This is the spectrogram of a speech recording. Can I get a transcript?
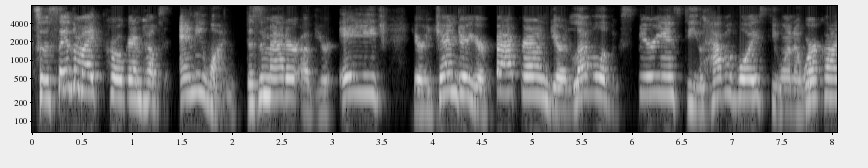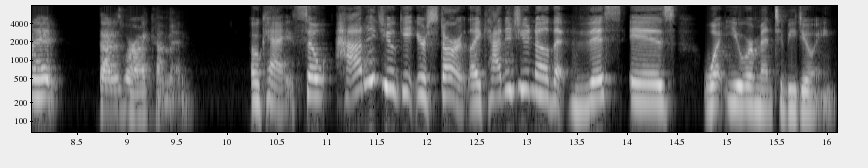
So, the Slay the Mic program helps anyone, doesn't matter of your age, your gender, your background, your level level of experience? Do you have a voice? Do you want to work on it? That is where I come in. Okay. So, how did you get your start? Like, how did you know that this is what you were meant to be doing?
